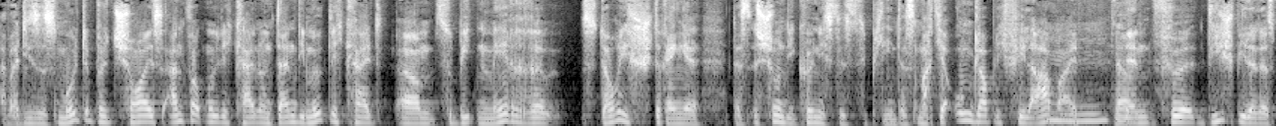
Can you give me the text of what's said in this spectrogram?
Aber dieses Multiple-Choice-Antwortmöglichkeiten und dann die Möglichkeit ähm, zu bieten, mehrere Storystränge, das ist schon die Königsdisziplin. Das macht ja unglaublich viel Arbeit. Mhm. Ja. Denn für die Spieler das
